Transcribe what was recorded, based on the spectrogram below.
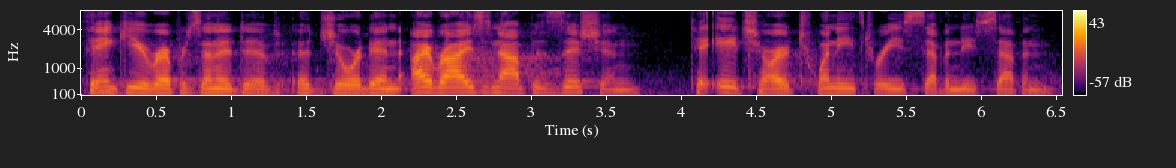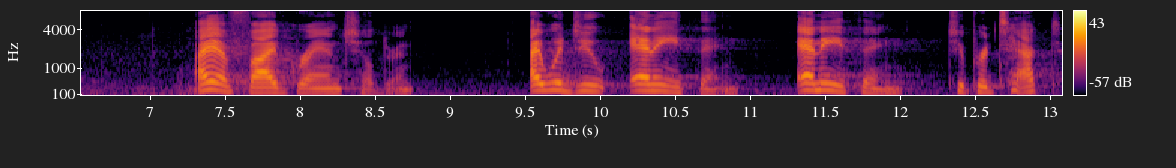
Thank you, Representative uh, Jordan. I rise in opposition to H.R. 2377. I have five grandchildren. I would do anything, anything to protect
